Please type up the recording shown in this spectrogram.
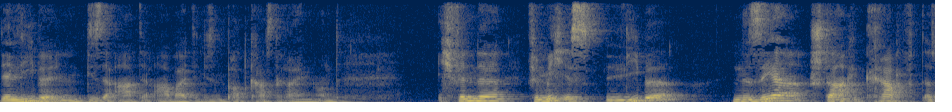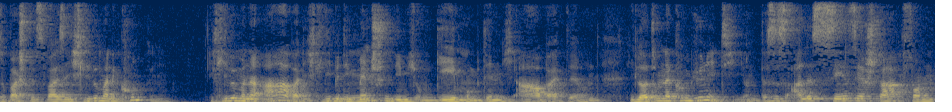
der Liebe in diese Art der Arbeit, in diesen Podcast rein. Und ich finde, für mich ist Liebe eine sehr starke Kraft. Also beispielsweise, ich liebe meine Kunden. Ich liebe meine Arbeit. Ich liebe die Menschen, die mich umgeben und mit denen ich arbeite und die Leute in der Community. Und das ist alles sehr, sehr stark von,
